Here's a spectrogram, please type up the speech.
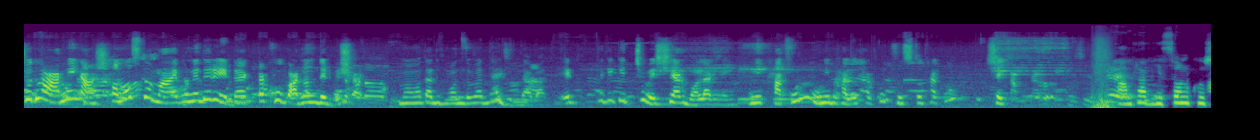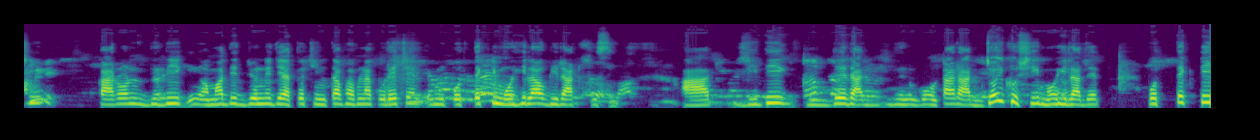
শুধু আমি না সমস্ত মায় বোনেদের এটা একটা খুব আনন্দের বিষয়। মমতা বন্দ্যোপাধ্যায় জিন্দাবাদ। এর থেকে কিচ্ছু বেশি আর বলার নেই। উনি থাকুন উনি ভালো থাকুন সুস্থ থাকুন সেই কামনা। আমরা ভীষণ খুশি। কারণ দিদি আমাদের জন্য যে এত চিন্তা ভাবনা করেছেন এবং প্রত্যেকটি মহিলাও বিরাট খুশি। আর দিদি যে গোটা রাজ্যই খুশি মহিলাদের। প্রত্যেকটি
